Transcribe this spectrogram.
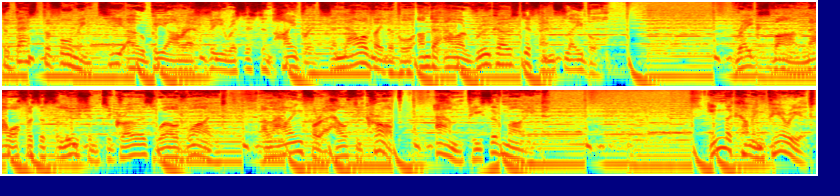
The best performing TOBRFV resistant hybrids are now available under our Rugose Defense label. Rijk Zwaan now offers a solution to growers worldwide, allowing for a healthy crop and peace of mind. In the coming period,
